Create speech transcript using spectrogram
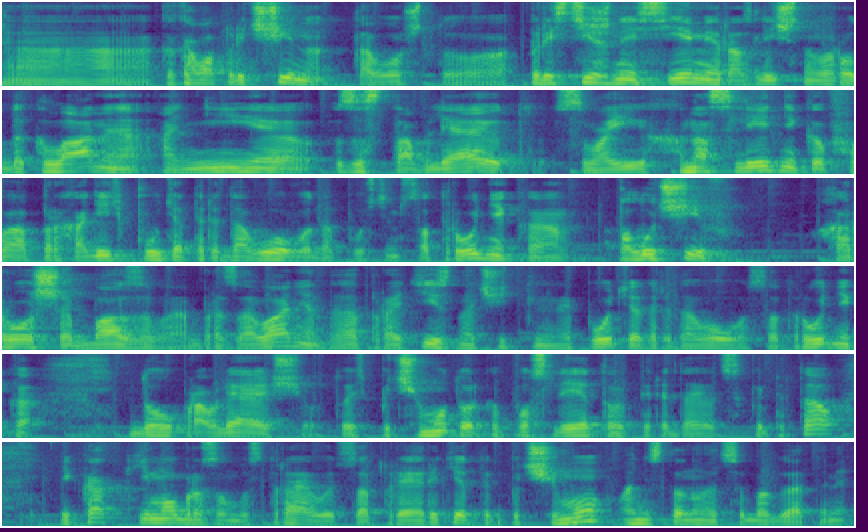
а, какова причина того, что престижные семьи, различного рода кланы, они заставляют своих наследников проходить путь от рядового, допустим, сотрудника, получив хорошее базовое образование, да, пройти значительный путь от рядового сотрудника до управляющего. То есть почему только после этого передается капитал и каким образом выстраиваются приоритеты, почему они становятся богатыми.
